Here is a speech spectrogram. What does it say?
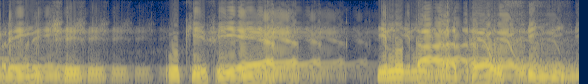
frente o que vier e lutar até o fim.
